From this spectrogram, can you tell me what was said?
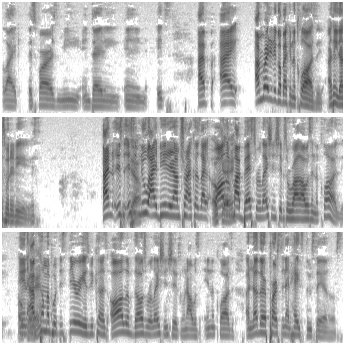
like as far as me and dating, and it's. I I I'm ready to go back in the closet. I think that's what it is. I it's, it's Yeah. a new idea that I'm trying because like all of my best relationships were while I was in the closet. And I've come up with this theory is because all of those relationships when I was in the closet, another person that hates themselves.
